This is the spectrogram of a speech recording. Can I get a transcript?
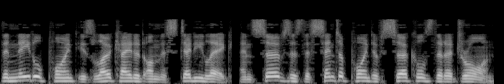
The needle point is located on the steady leg, and serves as the center point of circles that are drawn.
